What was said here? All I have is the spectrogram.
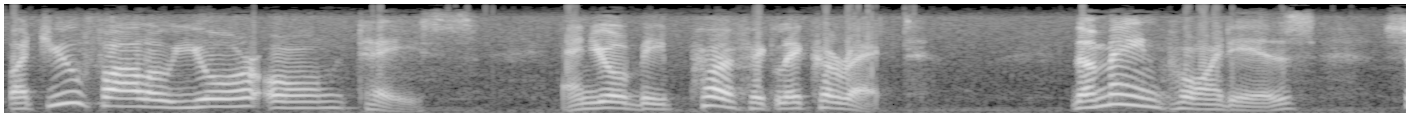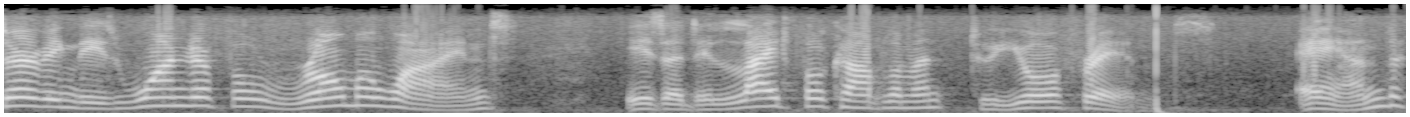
But you follow your own tastes, and you'll be perfectly correct. The main point is serving these wonderful Roma wines is a delightful compliment to your friends and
